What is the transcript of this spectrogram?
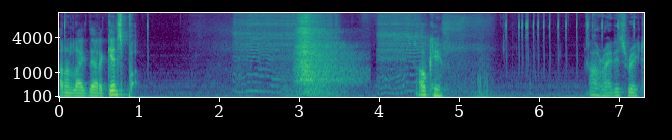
I don't like that. Against... Okay. Alright, it's rigged.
